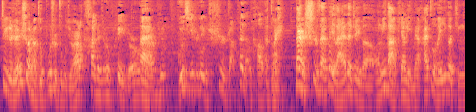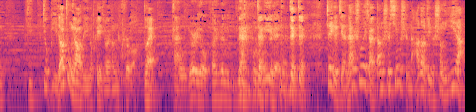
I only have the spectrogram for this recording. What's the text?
这个人设上就不是主角了，看着就是配角。哎，尤其是那个市长太难看了。对，但是是在未来的这个欧米伽片里面，还作为一个挺，就就比较重要的一个配角登场，是吧？对，丑角也有翻身的不容易。对对对，这个简单说一下，当时星矢拿到这个圣衣啊，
